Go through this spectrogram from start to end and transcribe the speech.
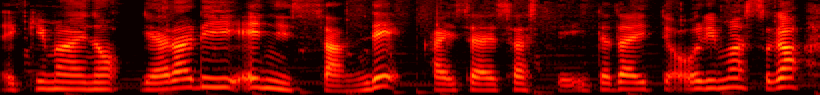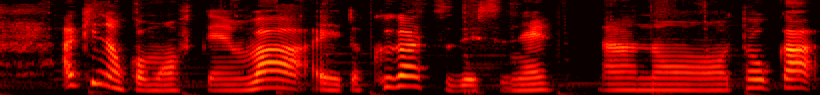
駅前のギャラリーエニスさんで開催させていただいておりますが、秋のコモフ展は、え、ー、と、9月ですね、あの、10日、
